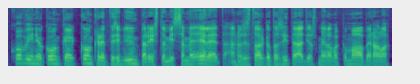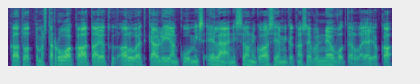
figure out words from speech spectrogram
kovin ja konke- konkreettisin ympäristö, missä me eletään. No se tarkoittaa sitä, että jos meillä vaikka maaperä lakkaa tuottamasta ruokaa tai jotkut alueet käy liian kuumiksi elää, niin se on niin asia, mikä kanssa ei voi neuvotella ja joka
